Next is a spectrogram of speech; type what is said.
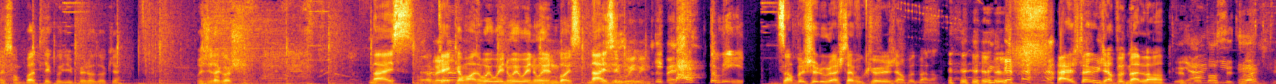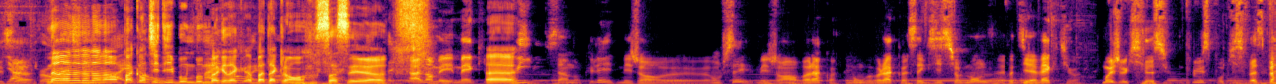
Ils s'en battent les couilles du payload, ok. Brigitte à gauche. Nice. Ok, come on, we win, we win, we win, boys. Nice. Easy win, C'est un peu chelou là, je t'avoue que j'ai un peu de mal. hein. ah, je t'avoue que j'ai un peu de mal là. hein. Et pourtant, c'est toi qui fais ça. Non, non, non, non, non, pas quand il dit boum boum Batac- Bataclan. hein. Ça c'est. euh, Ah non, mais mec, Euh. oui, c'est un enculé, mais genre, euh, on le sait, mais genre, voilà quoi. Bon, bah voilà quoi, ça existe sur le monde, faut te deal avec, tu vois. Moi, je veux qu'il insulte plus pour qu'il se fasse ban,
